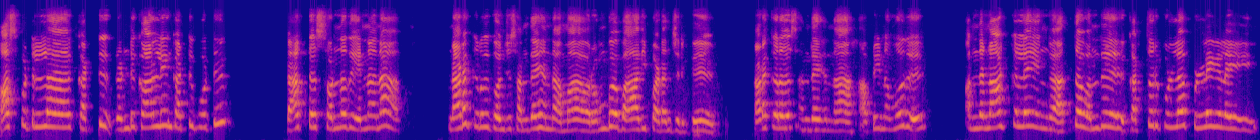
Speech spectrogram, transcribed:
ஹாஸ்பிட்டல்ல கட்டு ரெண்டு கால்லயும் கட்டு போட்டு டாக்டர் சொன்னது என்னன்னா நடக்கிறது கொஞ்சம் சந்தேகம்தாம்மா. ரொம்ப பாதிப்பு அடைஞ்சிருக்கு நடக்கிறது சந்தேகம்தான் அப்படின்னும் போது அந்த நாட்கள்ல எங்க அத்தை வந்து கத்தருக்குள்ள பிள்ளைகளை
